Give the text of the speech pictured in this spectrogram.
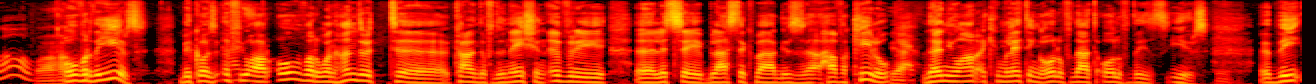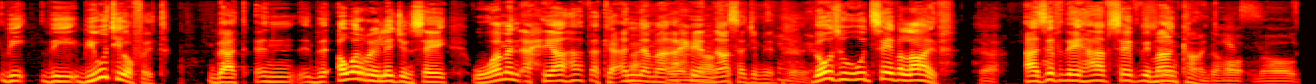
Wow. Wow. over the years. Because if you Nice. are over 100 uh, kind of donation, every, uh, let's say, plastic bag is uh, half a kilo, Yeah. Yes. then you are accumulating all of that all of these years. Uh, the, the, the beauty of it, that in the, our religion say, وَمَنْ أَحْيَاهَا فَكَأَنَّمَا أحيا أَحْيَا الناس النَّاسَ جَمِيعًا جميعاً. Those who would save a life Yeah. as if they have saved the mankind. The whole, yes. the whole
